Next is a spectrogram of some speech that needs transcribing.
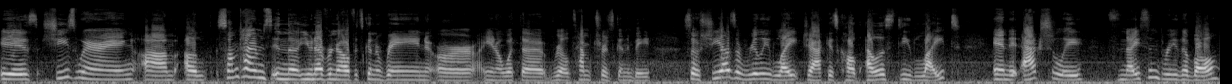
Is she's wearing um, a, sometimes in the you never know if it's going to rain or you know what the real temperature is going to be. So she has a really light jacket. It's called LSD Lite, and it actually it's nice and breathable.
